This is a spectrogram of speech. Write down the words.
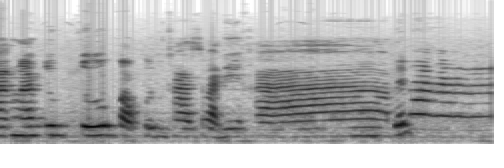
รักนะจุ๊บจุ๊บขอบคุณค่ะ สวัสดีค่ะ บ๊ายบาย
